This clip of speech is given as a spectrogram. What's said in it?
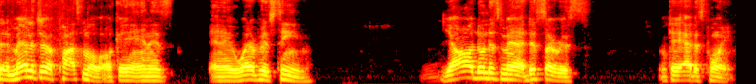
To the manager of Pop Smoke, okay, and his and whatever his team. Y'all doing this man a disservice. Okay, at this point,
